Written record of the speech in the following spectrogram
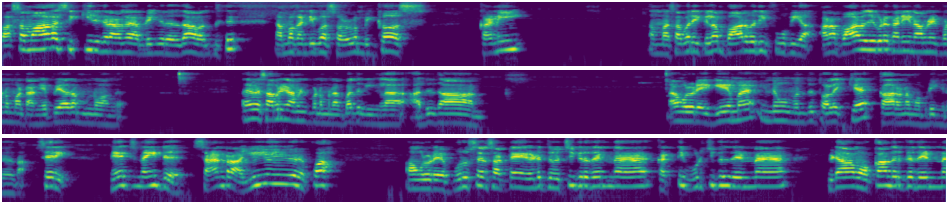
வசமாக சிக்கியிருக்கிறாங்க அப்படிங்கிறது தான் வந்து நம்ம கண்டிப்பாக சொல்லணும். பிகாஸ் கனி நம்ம சபரிக்கெல்லாம் பார்வதி ஃபோபியா ஆனால் பார்வதி கூட கனி நாமினேட் பண்ண மாட்டாங்க. எப்பயாவது தான் பண்ணுவாங்க. அதே மாதிரி சபரி நாமினேட் பண்ண மாட்டாங்க. பார்த்துருக்கீங்களா? அதுதான் அவங்களுடைய கேமை இன்னமும் வந்து தொலைக்க காரணம் அப்படிங்கிறது தான். சரி. நேற்று நைட்டு சாண்ட்ரா ஐயோப்பா அவங்களுடைய புருஷன் சட்டையை எடுத்து வச்சுக்கிறது என்ன? கட்டி பிடிச்சிக்கிறது என்ன? விடாமல் உட்காந்துருக்கிறது என்ன?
